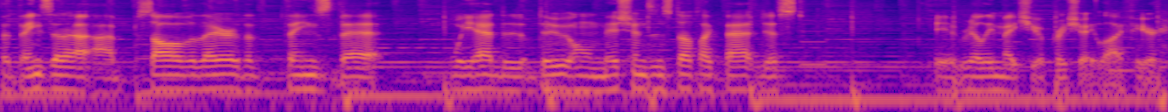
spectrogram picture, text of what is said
The things that I, I saw over there, the things that we had to do on missions and stuff like that, just, it really makes you appreciate life here.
